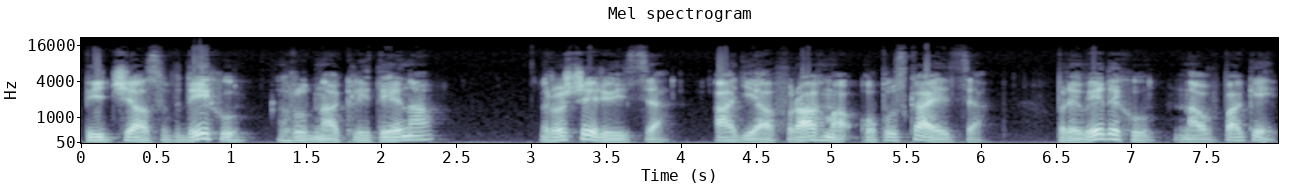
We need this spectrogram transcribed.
Під час вдиху грудна клітина розширюється, а діафрагма опускається. При видиху навпаки.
